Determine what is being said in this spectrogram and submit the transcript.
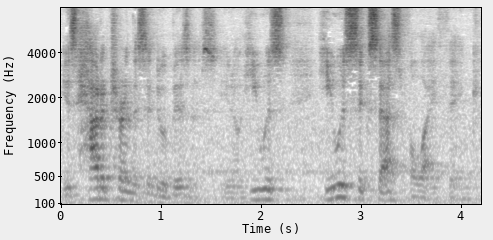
is how to turn this into a business. You know, he was he was successful, I think,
